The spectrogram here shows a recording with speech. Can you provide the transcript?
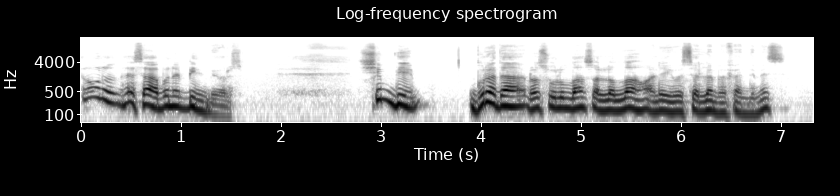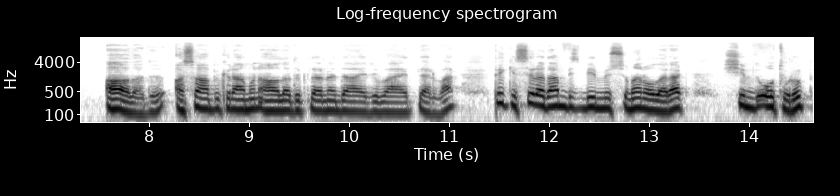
Yani onun hesabını bilmiyoruz. Şimdi Burada Resulullah sallallahu aleyhi ve sellem Efendimiz ağladı. Ashab-ı kiramın ağladıklarına dair rivayetler var. Peki sıradan biz bir Müslüman olarak şimdi oturup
